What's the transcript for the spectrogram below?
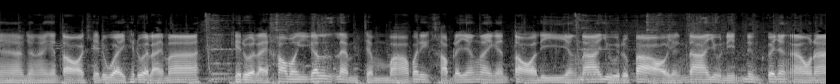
งามยังไงกันต่อเคด้วยเคด้วยไหลมาเคด้วยไหลเข้ามางี้ก็แหลมแจ่มว้าวไปดิครับ แล้วยังไงกันต่อดียังได้อยู่หรือเปล่า ยังได้อยู่นิดนึงก็ยังเอานะ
